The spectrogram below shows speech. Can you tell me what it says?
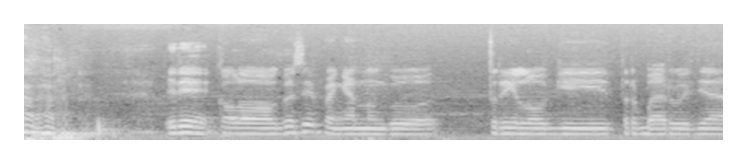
Ini Kalau gue sih pengen nunggu trilogi terbarunya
